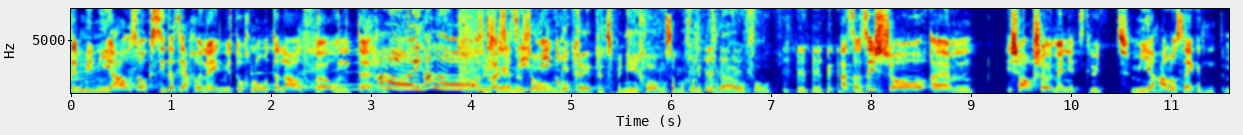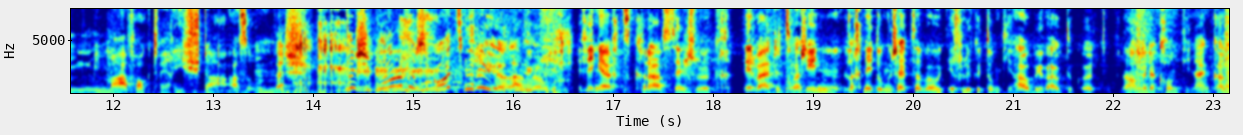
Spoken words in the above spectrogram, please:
dann bin ich auch so gewesen, dass ich auch irgendwie durch Kloten laufen und äh, «Hi, hallo!» Es und ist weißt so umgekehrt. Jetzt bin ich langsam ein bisschen die Frau von. Also es ist schon, ähm, ist auch schön, wenn jetzt die Leute mir Hallo sagen und mein Mann fragt, wer ist da? Also das, ist, das, ist, ja, das ist ein gutes Gefühl. Also. Ich finde echt das Krasse ist wirklich, ihr werdet es wahrscheinlich nicht unterschätzen, weil ihr fliegt um die halbe Welt und geht auf einen anderen Kontinent leben.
